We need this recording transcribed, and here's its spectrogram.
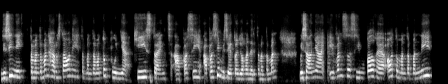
di sini teman-teman harus tahu nih teman-teman tuh punya key strengths apa sih apa sih yang bisa ditonjolkan dari teman-teman misalnya even sesimpel kayak oh teman-teman nih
